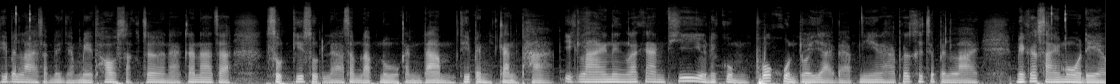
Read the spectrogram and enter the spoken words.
ที่เป็นลายสำเร็จอย่าง Metal Structure นะ ก็น่าจะสุดที่สุดแล้วสำหรับนูกันดั้มที่เป็นกันพา อีกลายหนึ่งละกันที่อยู่ในกลุ่มพวกขุนตัวใหญ่แบบนี้นะครับ ก็คือจะเป็นลาย Mega Size Model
